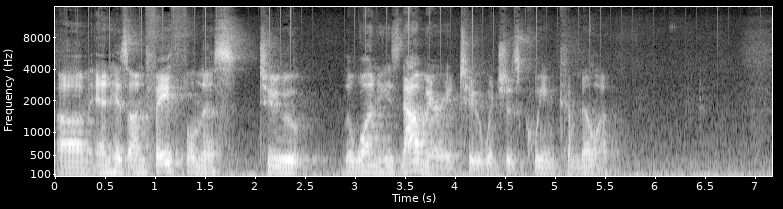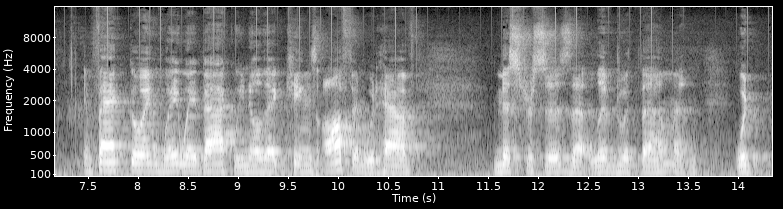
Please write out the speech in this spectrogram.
um, and his unfaithfulness to the one he's now married to, which is Queen Camilla. In fact, going way, way back, we know that kings often would have mistresses that lived with them and would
